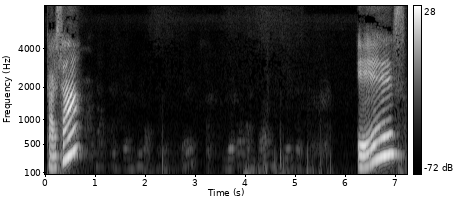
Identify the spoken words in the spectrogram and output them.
Casa. Es.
